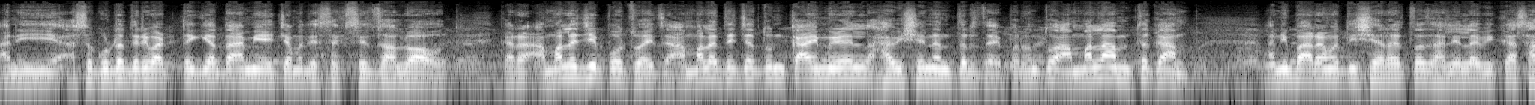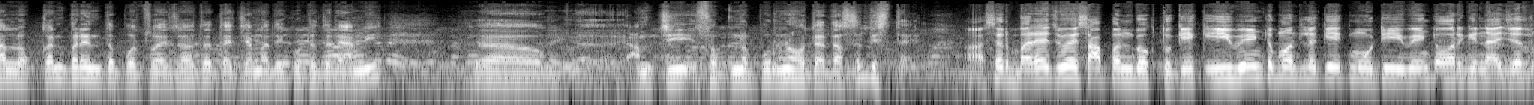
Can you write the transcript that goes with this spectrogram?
आणि असं कुठंतरी वाटतं की आता आम्ही याच्यामध्ये सक्सेस झालो आहोत. कारण आम्हाला जे पोचवायचं आम्हाला त्याच्यातून काय मिळेल हा विषय नंतरच आहे. परंतु आम्हाला आमचं काम आणि बारामती शहराचा झालेला विकास हा लोकांपर्यंत पोचवायचा होता. त्याच्यामध्ये कुठंतरी आम्ही आमची स्वप्न पूर्ण होतात असं दिसतं आहे सर बऱ्याच वेळेस आपण बघतो की एक इव्हेंट म्हटलं की एक मोठी इव्हेंट ऑर्गनायझर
